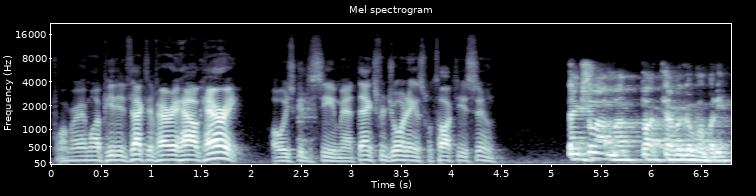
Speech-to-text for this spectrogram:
Former NYPD Detective Harry Houck. Harry, always good to see you, man. Thanks for joining us. We'll talk to you soon. Thanks a lot, Buck. Have a good one, buddy.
